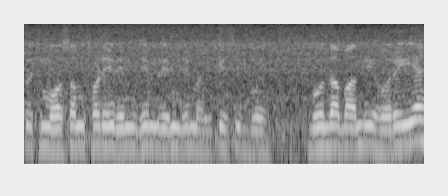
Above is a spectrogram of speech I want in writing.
कुछ मौसम थोड़ी रिमझिम रिमझिम, हल्की सी बूंदाबांदी हो रही है।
